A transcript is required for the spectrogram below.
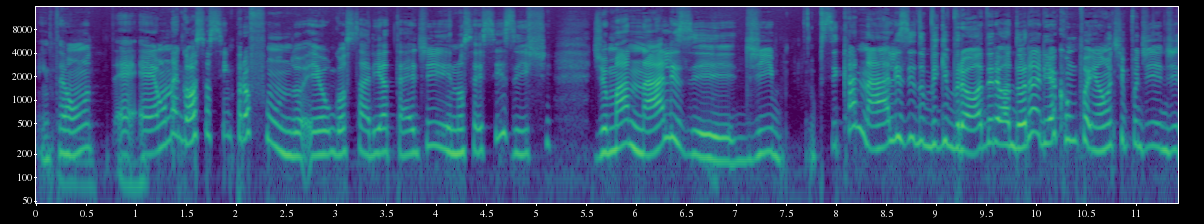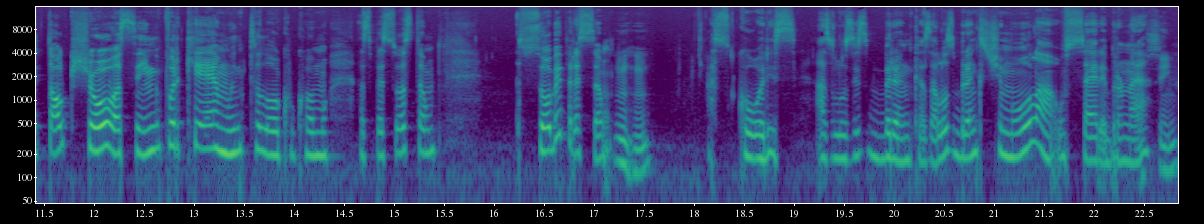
Então, é, é um negócio assim profundo. Eu gostaria até de, não sei se existe, de uma análise de psicanálise do Big Brother. Eu adoraria acompanhar um tipo de, de talk show, assim, porque é muito louco como as pessoas estão sob pressão. Uhum. As cores, as luzes brancas. A luz branca estimula o cérebro, né? Sim.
